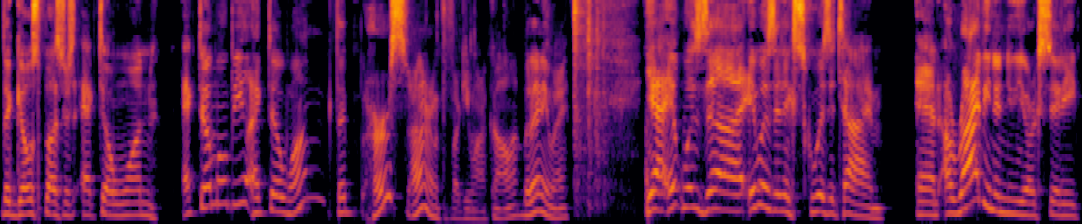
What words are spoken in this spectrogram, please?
the Ghostbusters Ecto One Ectomobile Ecto One the hearse. I don't know what the fuck you want to call it, but anyway, yeah, it was uh, it was an exquisite time. And arriving in New York City,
